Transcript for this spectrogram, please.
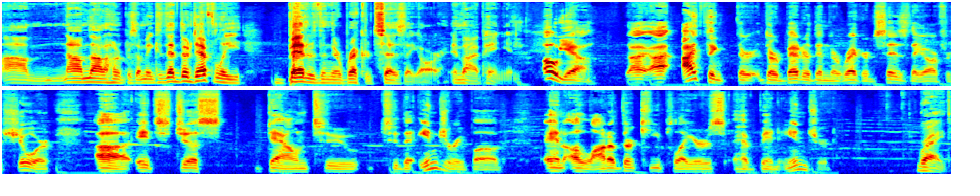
um, no, I'm not 100. percent I mean, because they're, they're definitely better than their record says they are, in my opinion. Oh yeah, I, I, I think they're they're better than their record says they are for sure. Uh, it's just down to to the injury bug, and a lot of their key players have been injured. Right.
